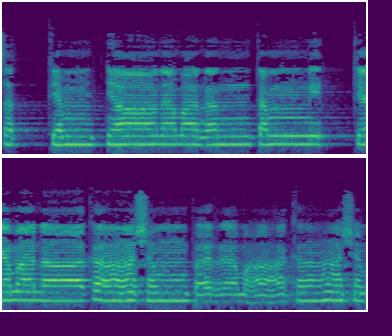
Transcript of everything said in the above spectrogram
സത്യം ജ്ഞാനമനന്തം നിത്യമനാകാശം പരമാകാശം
